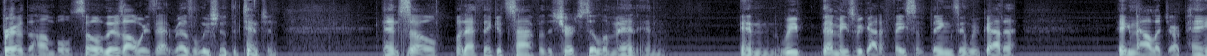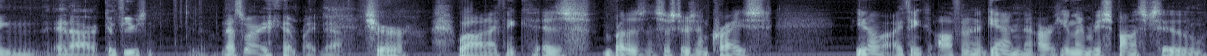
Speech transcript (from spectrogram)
prayer of the humble. So there's always that resolution of the tension. And so, but I think it's time for the church to lament and and we that means we got to face some things and we've got to acknowledge our pain and our confusion. You know, and that's where I am right now. Sure. Well, and I think as brothers and sisters in Christ, you know, I think often and again, our human response to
